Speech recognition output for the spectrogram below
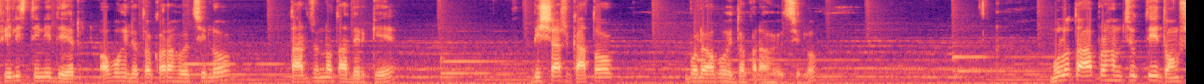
ফিলিস্তিনিদের অবহেলিত করা হয়েছিল, তার জন্য তাদেরকে বিশ্বাসঘাতক বলে অবহিত করা হয়েছিল। মূলত আব্রাহাম চুক্তি ধ্বংস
